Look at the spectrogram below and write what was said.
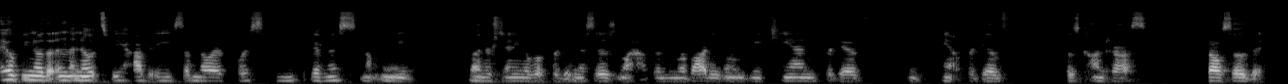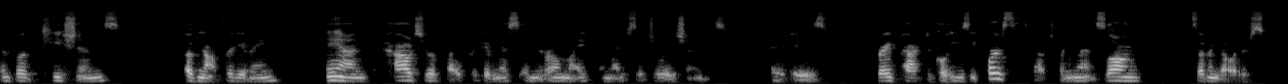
I hope you know that in the notes we have a $7 course on forgiveness, not only the understanding of what forgiveness is and what happens in our body when we can forgive, we can't forgive those contrasts, but also the implications of not forgiving and how to apply forgiveness in your own life and life situations. It is very practical, easy course. It's about 20 minutes long, $7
